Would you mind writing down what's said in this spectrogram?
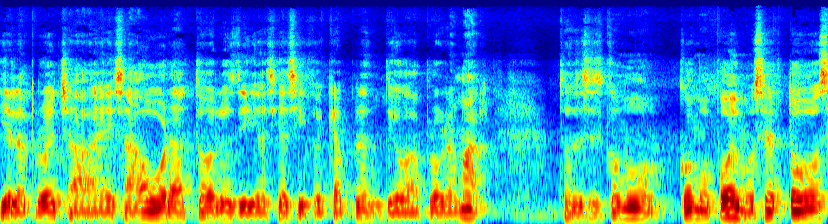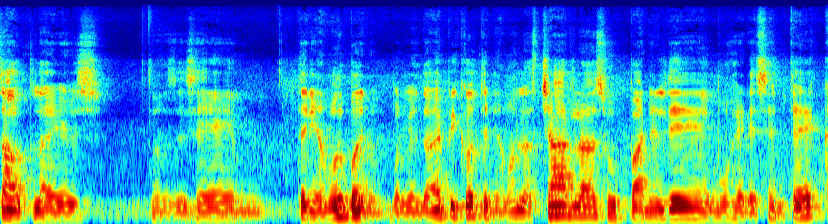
y él aprovechaba esa hora todos los días y así fue que aprendió a programar. Entonces es como, ¿cómo podemos ser todos outliers? Entonces eh, teníamos, bueno, volviendo a Épico, teníamos las charlas, un panel de mujeres en tech,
